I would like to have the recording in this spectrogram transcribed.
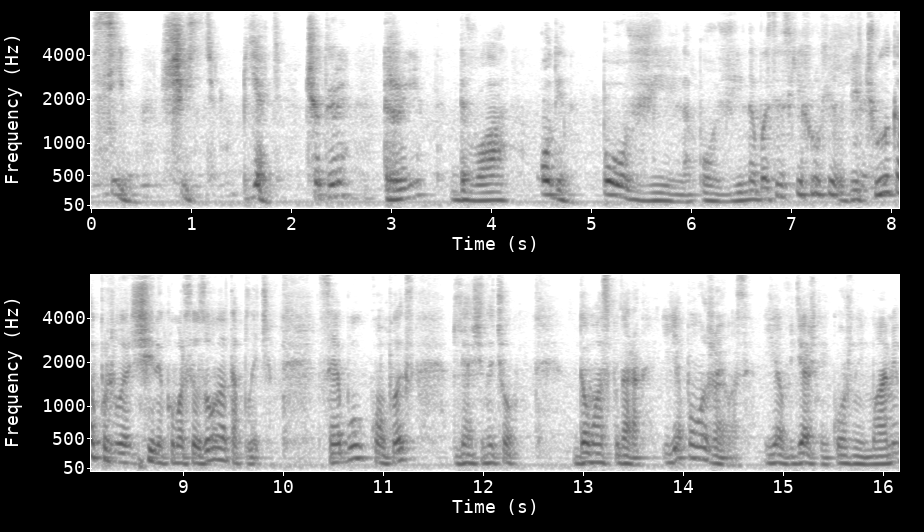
7, 6, 5, 4, 3, 2, 1. Повільно, повільно, без різких рухів. Відчули, яка прожила щільно комерціалізована та плечі. Це був комплекс для жіночок домогосподарок. І я поважаю вас. Я вдячний кожній мамі,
